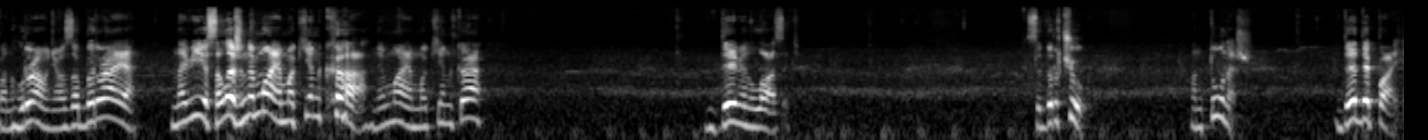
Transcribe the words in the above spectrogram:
Бангура у нього забирає. Навіс, але ж немає Мак'янка. Немає Мак'янка. Де він лазить? Сидорчук. Антунеш. Де Депай?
